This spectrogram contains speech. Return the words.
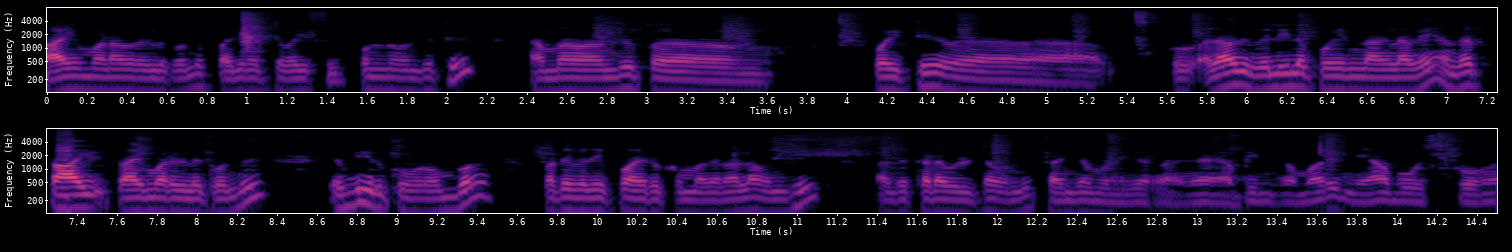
தாய் மாணவர்களுக்கு வந்து பதினெட்டு வயசு பொண்ணு வந்துட்டு நம்ம வந்து இப்போ போயிட்டு அதாவது வெளியில போயிருந்தாங்களாவே அந்த தாய் தாய்மார்களுக்கு வந்து எப்படி இருக்கும்? ரொம்ப பதவிதைப்பா இருக்கும். அதனால வந்து அந்த கடவுள்கிட்ட வந்து தஞ்சம் அடைஞ்சிடுறாங்க அப்படின்ற மாதிரி ஞாபகம் வச்சுக்கோங்க.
